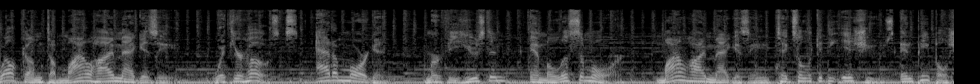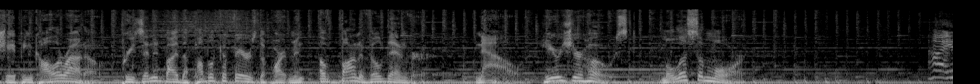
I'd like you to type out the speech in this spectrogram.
Welcome to Mile High Magazine with your hosts, Adam Morgan, Murphy Houston, and Melissa Moore. Mile High Magazine takes a look at the issues and people shaping Colorado, presented by the Public Affairs Department of Bonneville, Denver. Now, here's your host, Melissa Moore.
